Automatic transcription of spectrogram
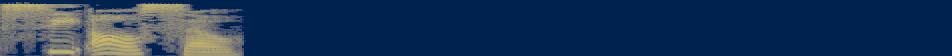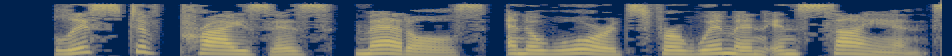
See also List of prizes, medals, and awards for women in science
